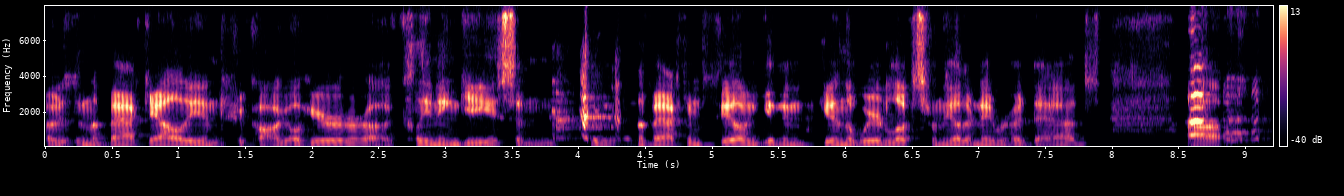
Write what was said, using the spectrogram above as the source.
I was in the back alley in Chicago here, uh, cleaning geese and putting in the vacuum seal and getting getting the weird looks from the other neighborhood dads.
